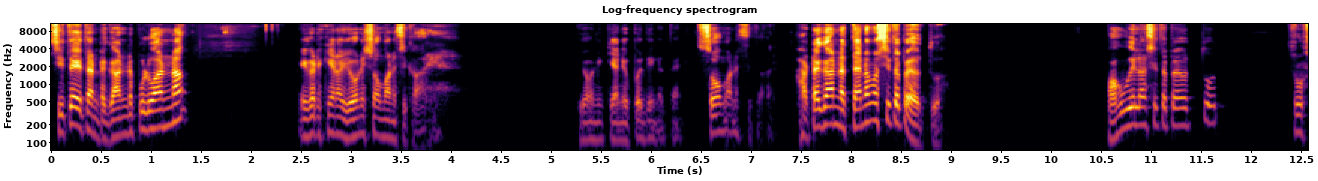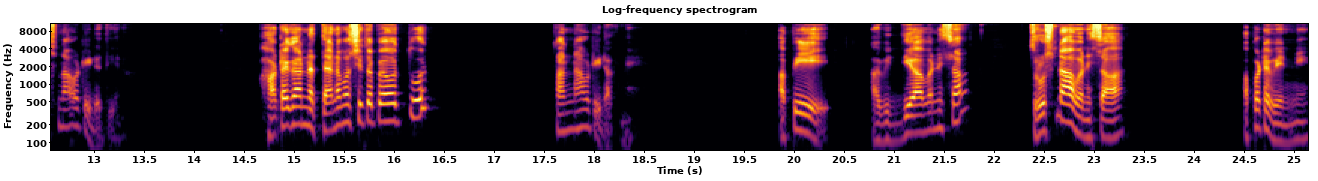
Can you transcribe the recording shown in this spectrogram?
සිත එතනට ගන්න පුළුවන් නම් ඒකට කියනවා යෝනිසෝ මනසිකාරය. යෝනි කියන්නේ උපදින තැන. සෝමනසිකාරය. හට ගන්න තැනම සිත පැවැත්තුවා. පහුවෙලා සිත පැවැත්තුවොත් තෘෂ්ණාවට ඉඩ තියෙනවා. හට ගන්න තැනම සිත පැවැත්තුවොත් තණ්හාවට ඉඩක් නැහැ. අපේ අවිද්‍යාව නිසා තෘෂ්ණාව නිසා අපට වෙන්නේ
